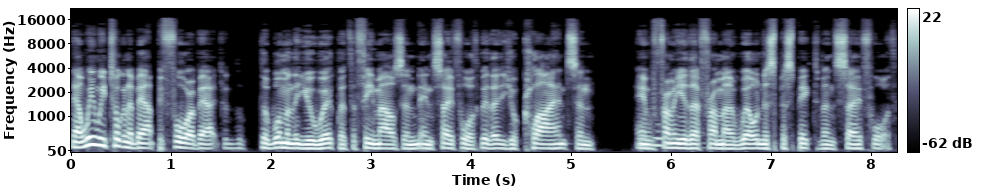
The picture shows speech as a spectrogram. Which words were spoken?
Now, when we were talking about before about the woman that you work with, the females and, and so forth, whether your clients and and mm-hmm. from either from a wellness perspective and so forth.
